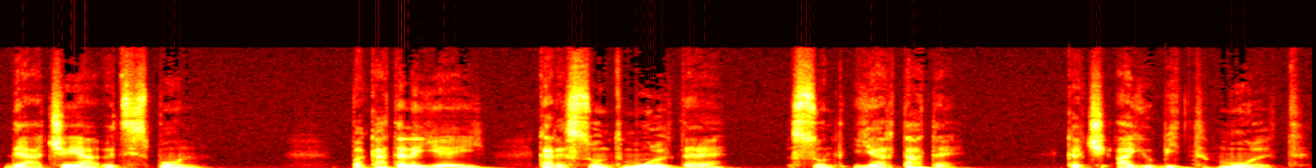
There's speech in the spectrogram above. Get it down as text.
De aceea îți spun, păcatele ei, care sunt multe, sunt iertate, căci a iubit mult,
